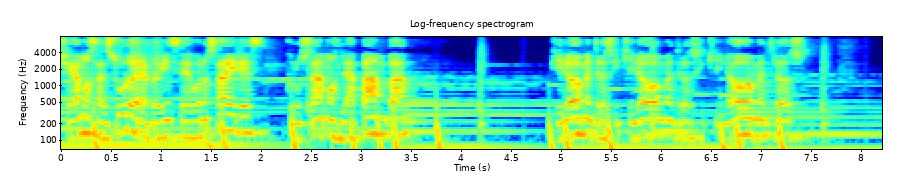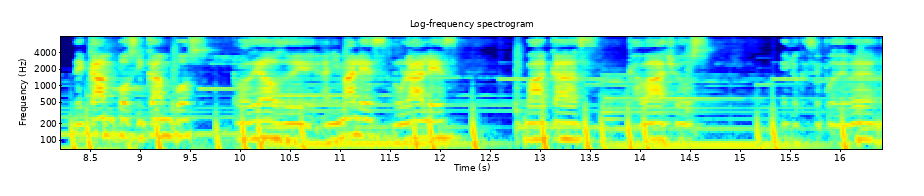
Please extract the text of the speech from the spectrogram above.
llegamos al sur de la provincia de Buenos Aires, cruzamos la Pampa, kilómetros y kilómetros y kilómetros de campos y campos rodeados de animales rurales, vacas, caballos, es lo que se puede ver,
